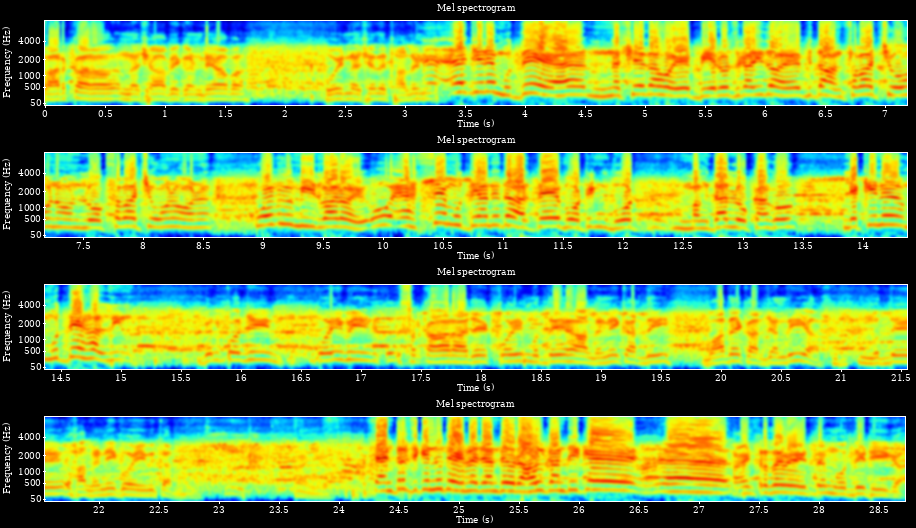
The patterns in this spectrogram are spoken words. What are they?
ਘਰ ਘਰ ਨਸ਼ਾ ਵਿਕਣ ਡਿਆ ਵਾ। ਕੋਈ ਨਸ਼ੇ ਦੇ ਠੱਲ ਨਹੀਂ। ਇਹ ਜਿਹੜੇ ਮੁੱਦੇ ਆ ਨਸ਼ੇ ਦਾ ਹੋਏ ਬੇਰੋਜ਼ਗਾਰੀ ਦਾ ਹੋਏ ਵਿਧਾਨ ਸਭਾ ਚੋਣ ਹੋਣ ਲੋਕ ਸਭਾ ਚੋਣ ਹੋਣ ਕੋਈ ਵੀ ਉਮੀਦਵਾਰ ਹੋਏ ਉਹ ਐਸੇ ਮੁੱਦਿਆਂ ਦੇ ਆਧਾਰ ਤੇ VOTING ਵੋਟ ਮੰਗਦਾ ਲੋਕਾਂ ਕੋ ਲੇਕਿਨ ਮੁੱਦੇ ਹੱਲ ਨਹੀਂ ਹੁੰਦੇ। ਬਿਲਕੁਲ ਜੀ ਕੋਈ ਵੀ ਸਰਕਾਰ ਆ ਜਾਏ ਕੋਈ ਮੁੱਦੇ ਹੱਲ ਨਹੀਂ ਕਰਦੀ ਵਾਅਦੇ ਕਰ ਜਾਂਦੀ ਆ ਮੁੱਦੇ ਹੱਲ ਨਹੀਂ ਕੋਈ ਵੀ ਕਰਦੀ। ਹਾਂਜੀ। ਸੈਂਟਰ 'ਚ ਕਿਹਨੂੰ ਦੇਖਣਾ ਚਾਹੁੰਦੇ ਹੋ ਰਾਹੁਲ ਗਾਂਧੀ ਕੇ ਸੈਂਟਰ ਦੇ ਵਿੱਚ ਤੇ ਮੋਦੀ ਠੀਕ ਆ।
